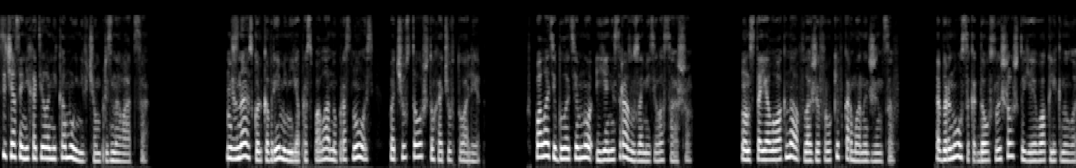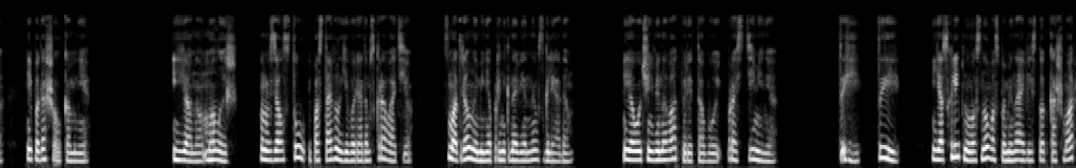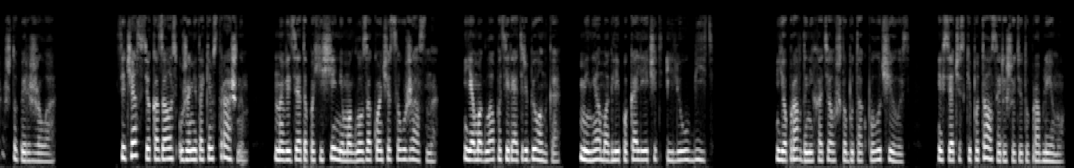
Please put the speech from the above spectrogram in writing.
Сейчас я не хотела никому и ни в чем признаваться. Не знаю, сколько времени я проспала, но проснулась, почувствовав, что хочу в туалет. В палате было темно, и я не сразу заметила Сашу. Он стоял у окна, вложив руки в карманы джинсов. Обернулся, когда услышал, что я его окликнула, и подошел ко мне. «Яна, малыш», он взял стул и поставил его рядом с кроватью. Смотрел на меня проникновенным взглядом. «Я очень виноват перед тобой, прости меня». «Ты, ты...» Я схлипнула, снова вспоминая весь тот кошмар, что пережила. Сейчас все казалось уже не таким страшным, но ведь это похищение могло закончиться ужасно. Я могла потерять ребенка, меня могли покалечить или убить. Я правда не хотел, чтобы так получилось, и всячески пытался решить эту проблему.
